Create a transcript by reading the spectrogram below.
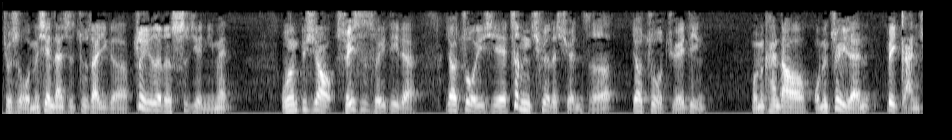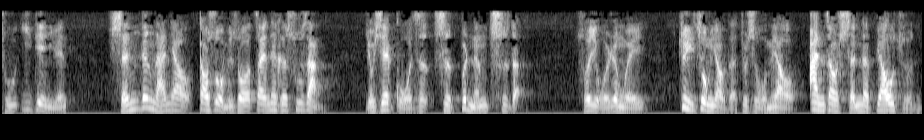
就是我们现在是住在一个罪恶的世界里面，我们必须要随时随地的要做一些正确的选择，要做决定。我们看到我们罪人被赶出伊甸园，神仍然要告诉我们说，在那棵树上有些果子是不能吃的。所以我认为最重要的就是我们要按照神的标准。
